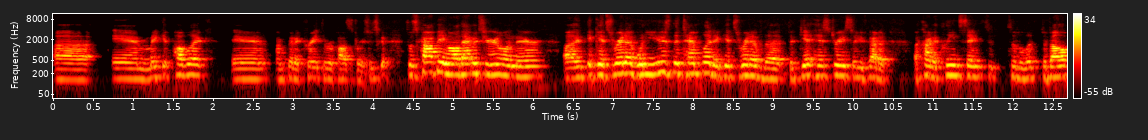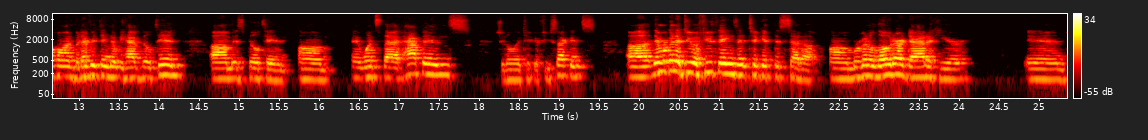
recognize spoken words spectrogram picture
uh, and make it public. And I'm gonna create the repository. So it's, so it's copying all that material in there. Uh, it gets rid of, when you use the template, it gets rid of the, the Git history. So you've got a, a kind of clean slate to, to develop on, but everything that we have built in um, is built in. Um, and once that happens, should only take a few seconds. Uh, then we're going to do a few things to get this set up. Um, we're going to load our data here and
